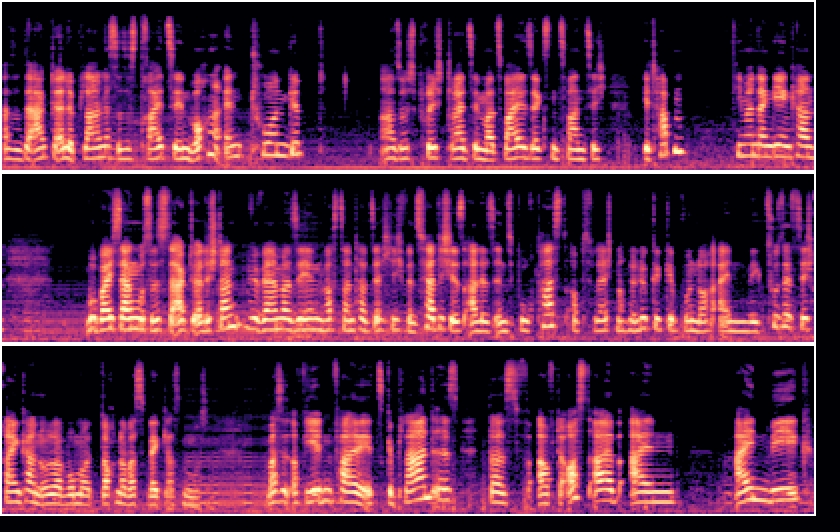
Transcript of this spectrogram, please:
Also der aktuelle Plan ist, dass es 13 Wochenendtouren gibt. Also sprich 13 mal 2, 26 Etappen, die man dann gehen kann. Wobei ich sagen muss, das ist der aktuelle Stand. Wir werden mal sehen, was dann tatsächlich, wenn es fertig ist, alles ins Buch passt. Ob es vielleicht noch eine Lücke gibt, wo noch ein Weg zusätzlich rein kann oder wo man doch noch was weglassen muss. Was jetzt auf jeden Fall jetzt geplant ist, dass auf der Ostalb ein, ein Weg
